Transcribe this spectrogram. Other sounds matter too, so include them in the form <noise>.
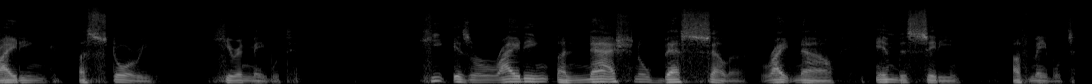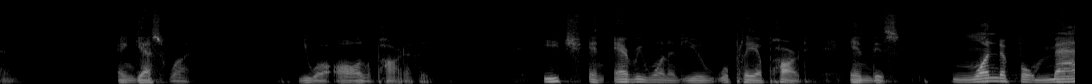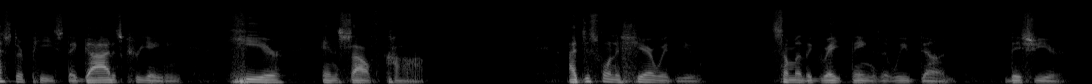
Writing a story here in Mableton. He is writing a national bestseller right now in the city of Mableton. And guess what? You are all a part of it. Each and every one of you will play a part in this wonderful masterpiece that God is creating here in South Cobb. I just want to share with you some of the great things that we've done this year.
